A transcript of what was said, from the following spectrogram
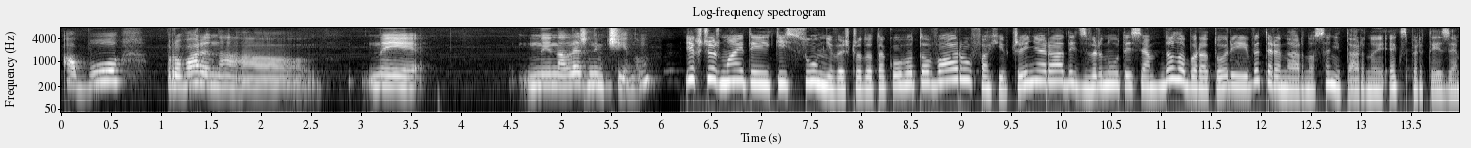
або проварена не, неналежним чином. Якщо ж маєте якісь сумніви щодо такого товару, фахівчиня радить звернутися до лабораторії ветеринарно-санітарної експертизи.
